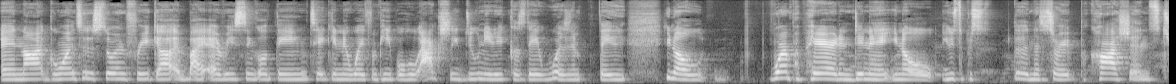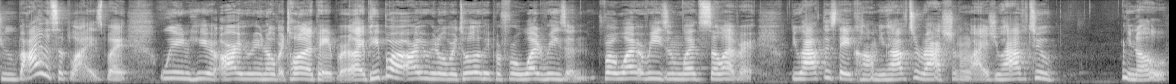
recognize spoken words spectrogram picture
and not go into the store and freak out and buy every single thing taken away from people who actually do need it because they wasn't they you know weren't prepared and didn't you know use the the necessary precautions to buy the supplies, but we're in here arguing over toilet paper. Like people are arguing over toilet paper for what reason? For what reason whatsoever? You have to stay calm. You have to rationalize. You have to, you know,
